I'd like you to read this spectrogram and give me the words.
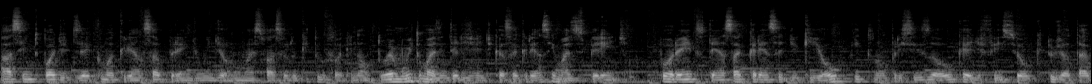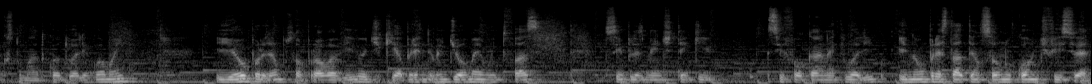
Assim tu pode dizer que uma criança aprende um idioma mais fácil do que tu, só que não, tu é muito mais inteligente que essa criança e mais experiente. Porém, tu tem essa crença de que ou que tu não precisa, ou que é difícil, ou que tu já está acostumado com a tua língua mãe. E eu, por exemplo, sou a prova viva de que aprender um idioma é muito fácil. Simplesmente tem que se focar naquilo ali e não prestar atenção no quão difícil é.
